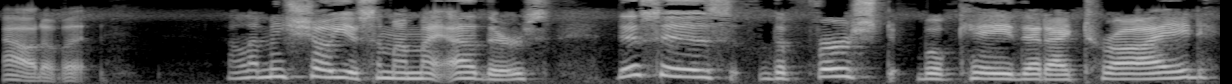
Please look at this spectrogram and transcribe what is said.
out of it. Now, let me show you some of my others. This is the first bouquet that I tried,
